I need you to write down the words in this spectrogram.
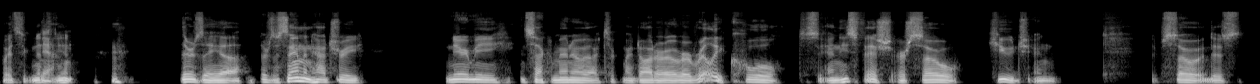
quite significant. Yeah. There's a uh, there's a salmon hatchery near me in Sacramento. I took my daughter over. Really cool to see, and these fish are so huge and so there's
